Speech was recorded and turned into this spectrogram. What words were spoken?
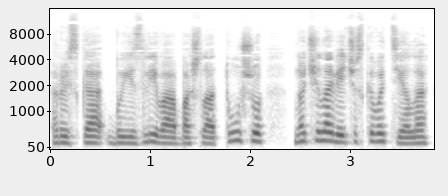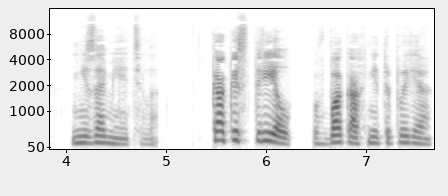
Рыска боязливо обошла тушу, но человеческого тела не заметила. Как и стрел в боках нетопыря.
